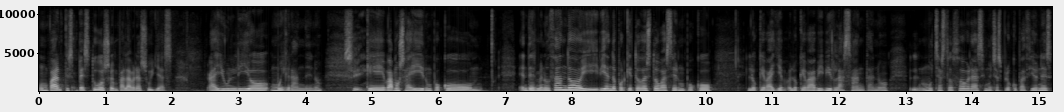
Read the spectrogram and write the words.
un par tempestuoso en palabras suyas. Hay un lío muy grande, ¿no? Sí. Que vamos a ir un poco desmenuzando y viendo porque todo esto va a ser un poco lo que va a, lo que va a vivir la santa, ¿no? Muchas zozobras y muchas preocupaciones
